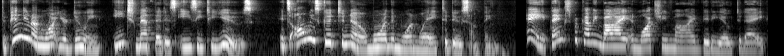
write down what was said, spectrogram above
Depending on what you're doing, each method is easy to use. It's always good to know more than one way to do something. Hey, thanks for coming by and watching my video today,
